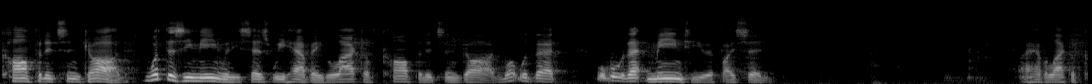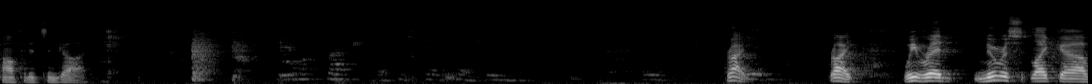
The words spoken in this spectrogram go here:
confidence in God. What does he mean when he says we have a lack of confidence in God? What would that what would that mean to you if I said I have a lack of confidence in God? Right. Right. We've read numerous, like uh,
